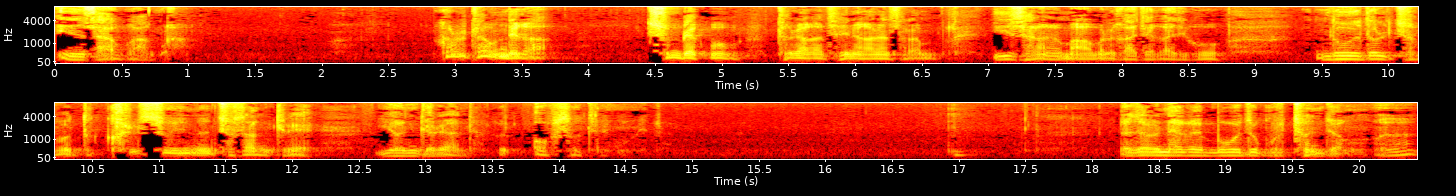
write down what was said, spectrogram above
인사하고 한가 그렇다면 내가 춤 뱉고 들어가 지나가는 사람 이 사람의 마음을 가져가지고 너희들처부터 클 수 있는 조상길에 연결해야 돼. 없어지는 요즘에 내가 모두 구천정 어?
